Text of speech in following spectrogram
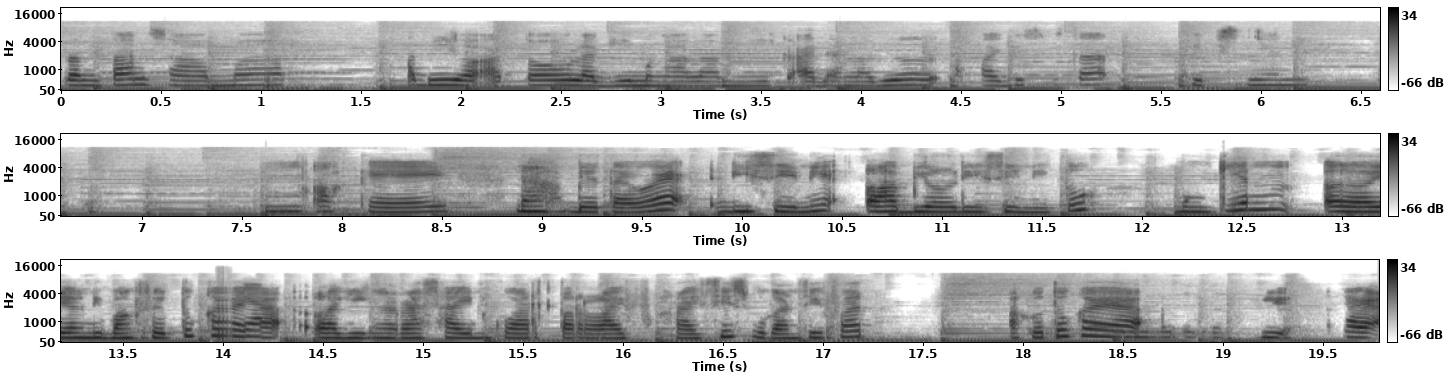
rentan sama labil atau lagi mengalami keadaan labil apa aja sih kak tipsnya nih? Hmm, Oke, okay. nah btw di sini labil di sini tuh mungkin uh, yang dimaksud tuh kayak lagi ngerasain quarter life crisis bukan sifat aku tuh kayak bi kayak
